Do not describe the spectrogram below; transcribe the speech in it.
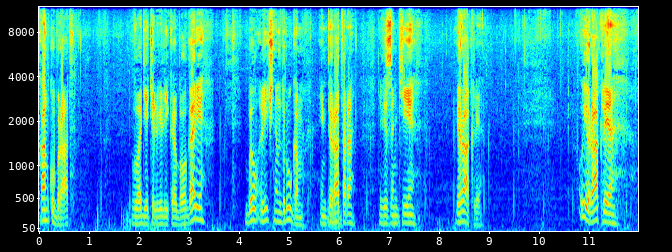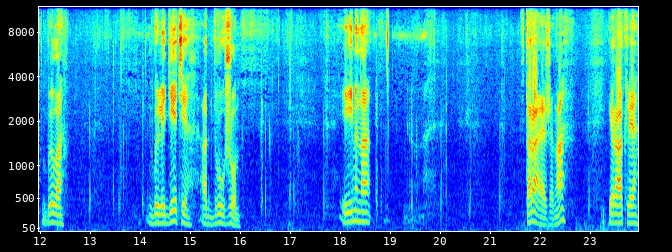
хан Кубрат – владетель Великой Болгарии, был личным другом императора Византии Ираклия. У Ираклия было, были дети от двух жен. И именно вторая жена Ираклия,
